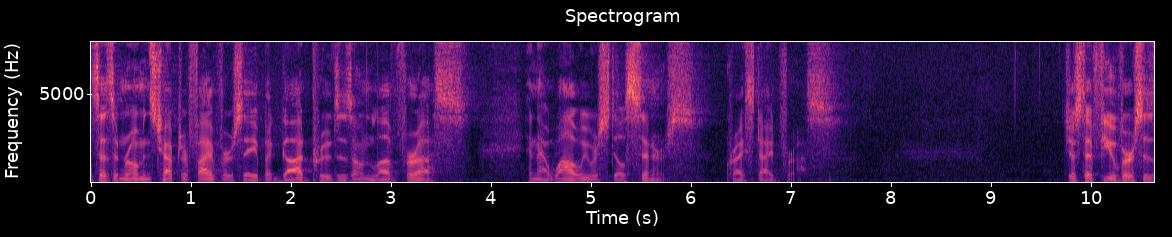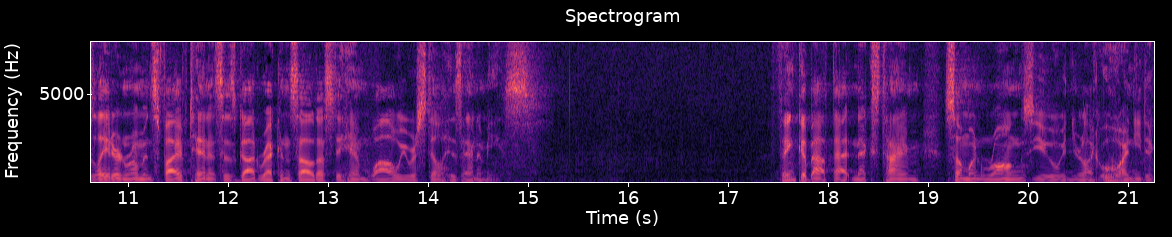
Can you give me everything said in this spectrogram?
It says in Romans chapter 5 verse 8, "But God proves his own love for us, in that while we were still sinners, Christ died for us." Just a few verses later in Romans 5:10 it says God reconciled us to him while we were still his enemies. Think about that next time someone wrongs you and you're like, "Oh, I need to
